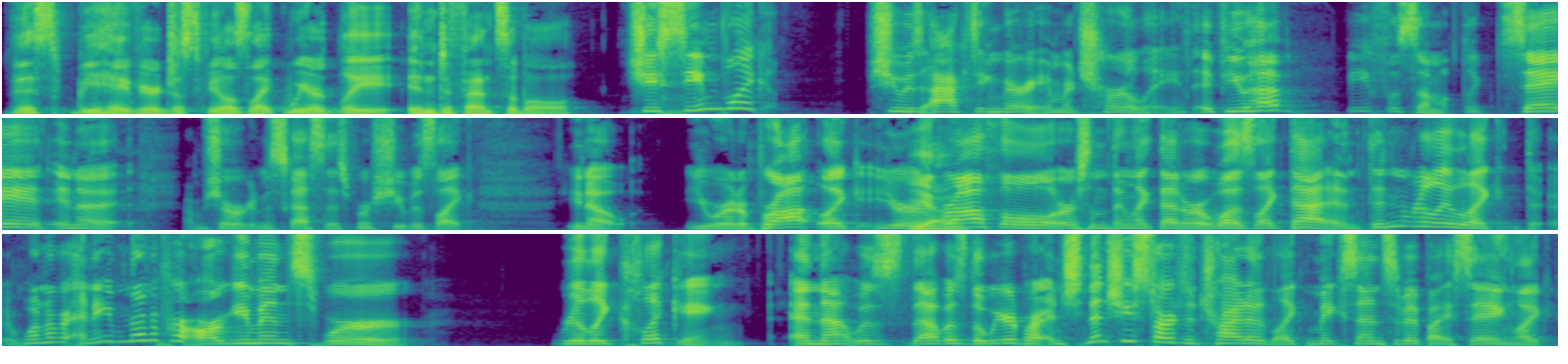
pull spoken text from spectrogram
this behavior just feels like weirdly indefensible. She seemed like she was acting very immaturely. If you have beef with someone, like say it in a. I'm sure we're gonna discuss this where she was like, you know. You were in a broth, like you're Yeah. a brothel or something like that, or it was like that, and it didn't really like one of any none of her arguments were really clicking and that was that was the weird part and she, then she started to try to like make sense of it by saying like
